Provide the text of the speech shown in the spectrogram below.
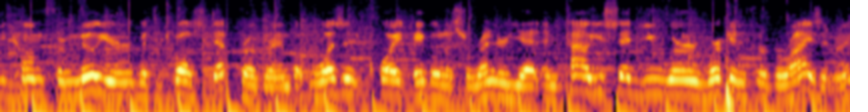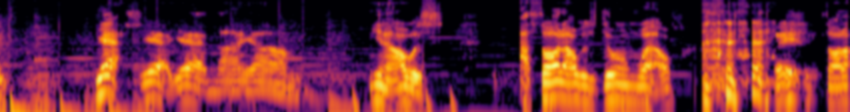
become familiar with the 12 step program, but wasn't quite able to surrender yet. And Kyle, you said you were working for Verizon, right? Yes, yeah, yeah. And I, um, you know, I was, I thought I was doing well. Right. thought I,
